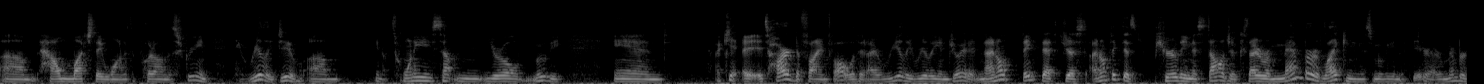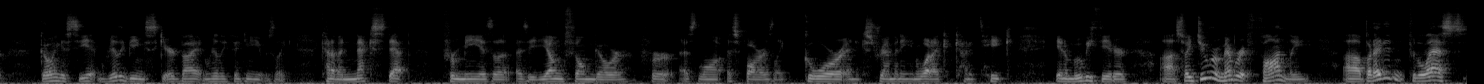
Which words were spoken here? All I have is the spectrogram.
um, how much they wanted to put on the screen. They really do. Um, you know, twenty something year old movie and I can't. It's hard to find fault with it. I really, really enjoyed it, and I don't think that's just. I don't think that's purely nostalgia because I remember liking this movie in the theater. I remember going to see it and really being scared by it and really thinking it was like kind of a next step for me as a as a young film goer for as long as far as like gore and extremity and what I could kind of take in a movie theater. Uh, so I do remember it fondly, uh, but I didn't for the last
